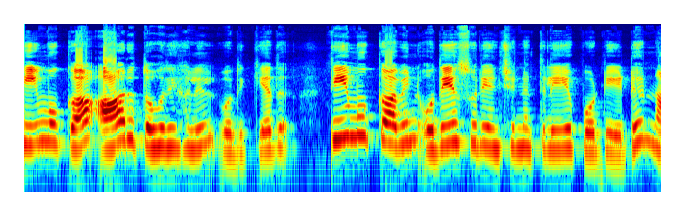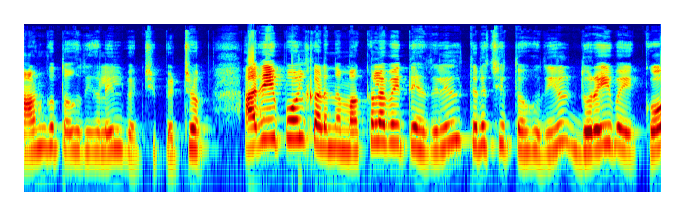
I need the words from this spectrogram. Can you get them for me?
திமுக ஆறு தொகுதிகளில் ஒதுக்கியது. திமுகவின் உதயசூரியன் சின்னத்திலேயே போட்டியிட்டு நான்கு தொகுதிகளில் வெற்றி பெற்றோம் அதேபோல் கடந்த மக்களவைத் தேர்தலில் திருச்சி தொகுதியில் துரை வைகோ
